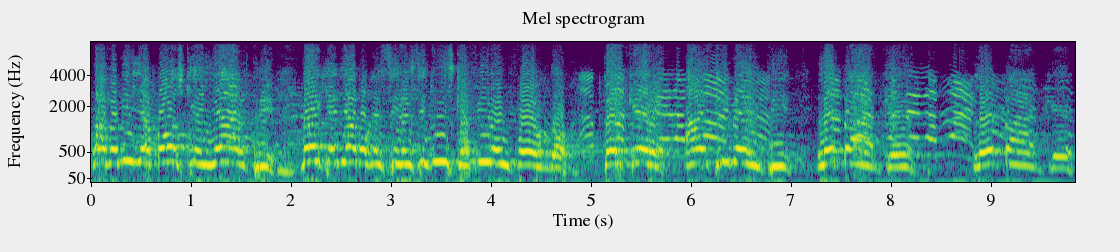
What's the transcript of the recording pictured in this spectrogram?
la famiglia Boschi e gli altri. Noi chiediamo che si restituisca fino in fondo perché altrimenti le banche, le banche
